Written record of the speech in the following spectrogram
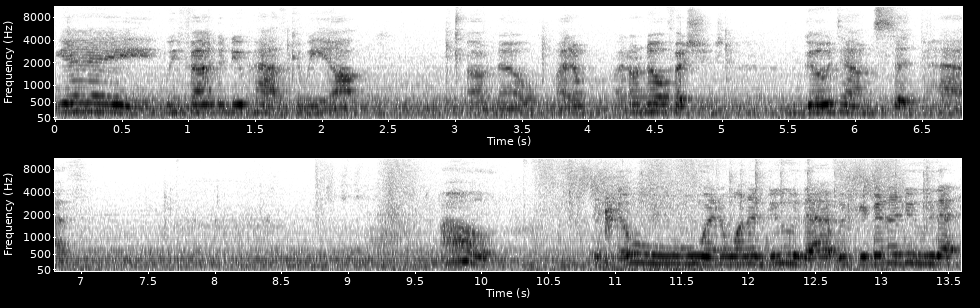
Yay! We found a new path. Can we, um... Oh no. I don't, I don't know if I should go down said path. Oh, no, I don't want to do that. If you're gonna do that,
